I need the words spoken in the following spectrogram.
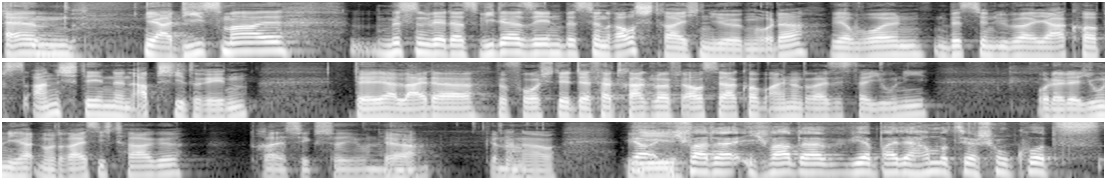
ähm, ja, diesmal müssen wir das Wiedersehen ein bisschen rausstreichen, Jürgen, oder? Wir wollen ein bisschen über Jakobs anstehenden Abschied reden, der ja leider bevorsteht. Der Vertrag läuft aus, Jakob, 31. Juni. Oder der Juni hat nur 30 Tage. 30. Juni, ja. genau. genau. Ja, ich war da, ich war da, wir beide haben uns ja schon kurz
